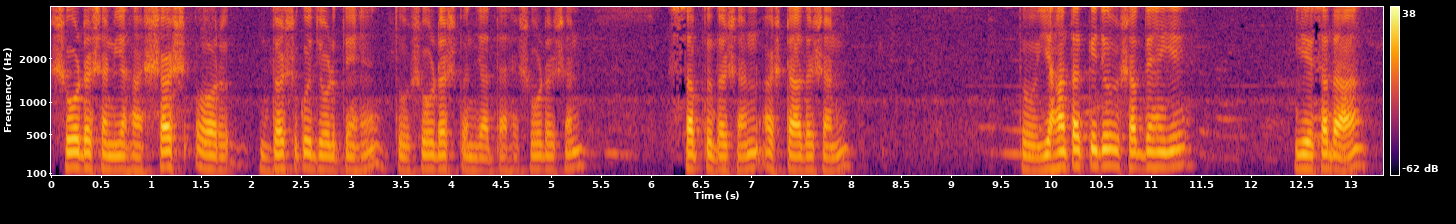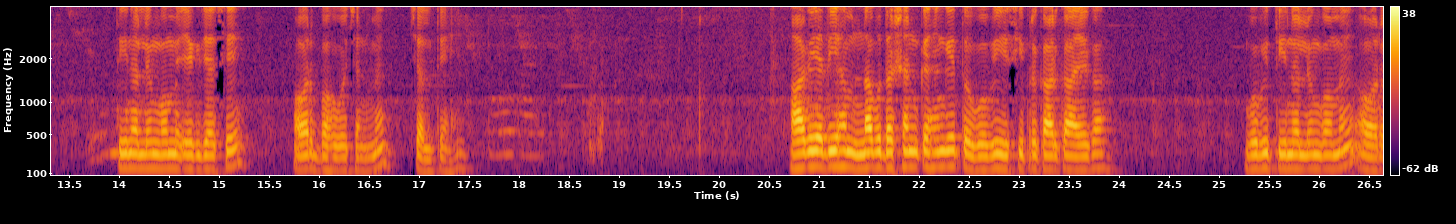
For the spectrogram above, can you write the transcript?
षोडशन, यहाँ शश और दश को जोड़ते हैं तो षोडश बन जाता है। षोडशन, सप्तदशन, अष्टादशन। तो यहाँ तक के जो शब्द हैं ये ये सदा तीन लिंगों में एक जैसे और बहुवचन में चलते हैं। आगे यदि हम नव दर्शन कहेंगे तो वो भी इसी प्रकार का आएगा। वो भी तीनों लिंगों में और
